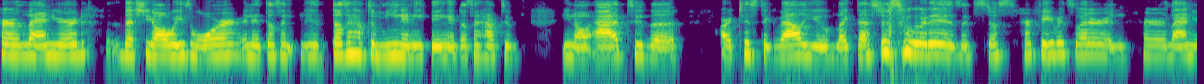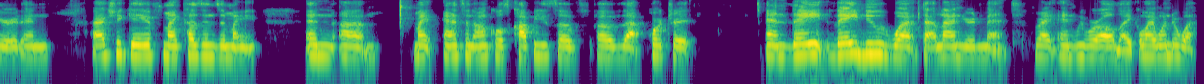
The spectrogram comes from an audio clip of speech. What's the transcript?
her lanyard that she always wore and it doesn't it doesn't have to mean anything it doesn't have to you know add to the artistic value like that's just who it is it's just her favorite sweater and her lanyard and i actually gave my cousins and my and um, my aunts and uncles copies of of that portrait and they they knew what that lanyard meant right? And we were all like oh i wonder what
